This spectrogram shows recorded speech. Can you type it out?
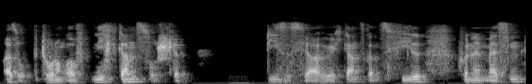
Also Betonung auf nicht ganz so schlimm. Dieses Jahr höre ich ganz, ganz viel von den Messen,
